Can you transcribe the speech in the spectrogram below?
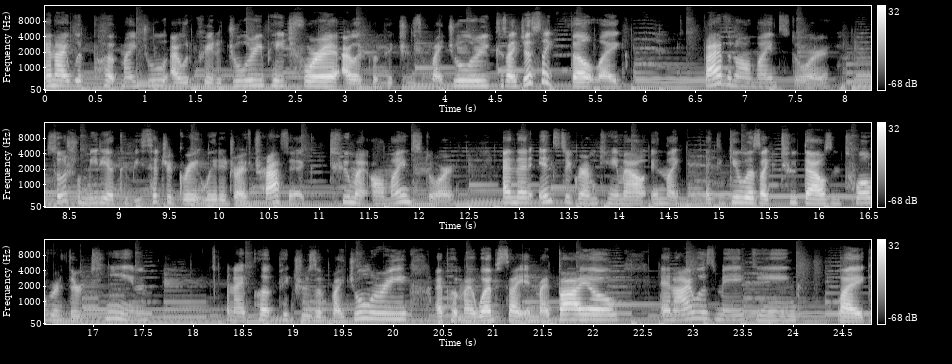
And I would put my jewel, I would create a jewelry page for it. I would put pictures of my jewelry because I just like felt like if I have an online store, social media could be such a great way to drive traffic to my online store. And then Instagram came out in like, I think it was like 2012 or 13. And I put pictures of my jewelry, I put my website in my bio, and I was making like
